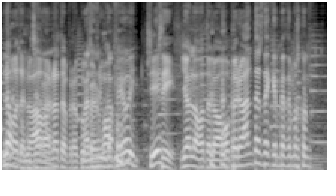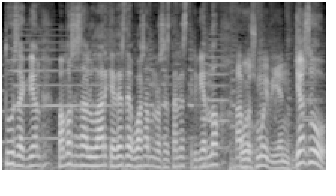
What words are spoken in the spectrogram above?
Luego te lo hago, ganas. no te ¿Me preocupes. vas a hacer un guapo. café hoy? ¿Sí? yo luego te lo hago. Pero antes de que empecemos con tu sección, vamos a saludar que desde WhatsApp nos están escribiendo. Ah, pues muy bien. Josu,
